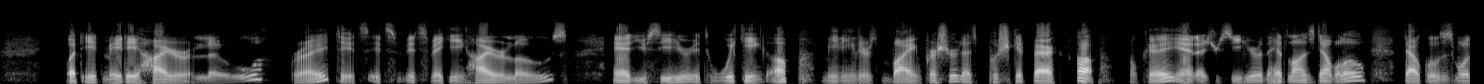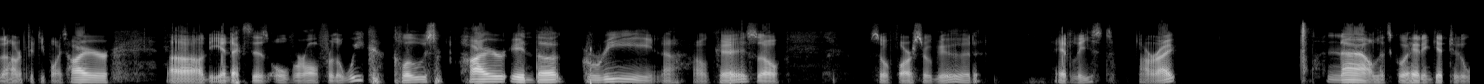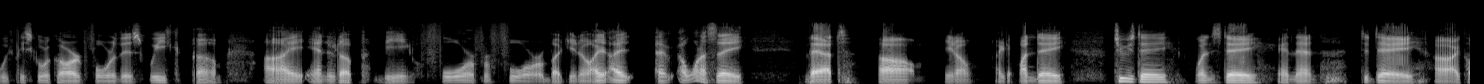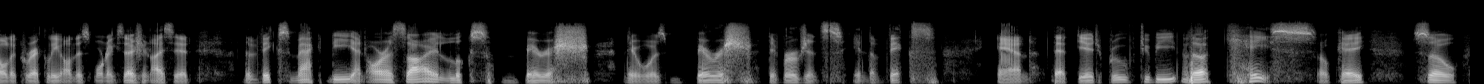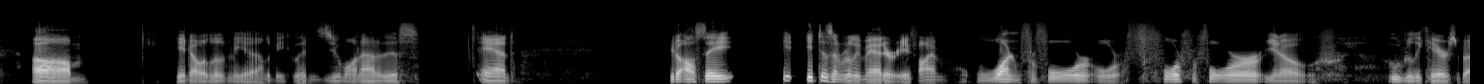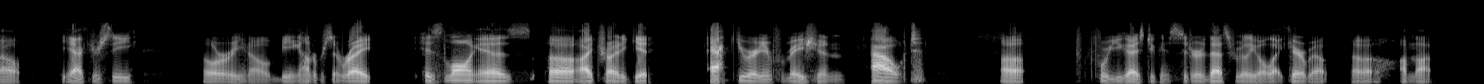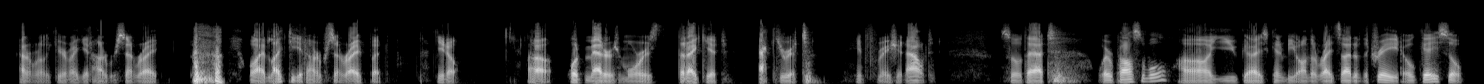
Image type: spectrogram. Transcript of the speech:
but it made a higher low right? It's it's it's making higher lows. And you see here it's wicking up, meaning there's buying pressure that's pushing it back up. Okay, and as you see here, the headlines down below, Dow closes more than 150 points higher. Uh, the indexes overall for the week closed higher in the green. Okay, so so far so good, at least. All right. Now let's go ahead and get to the weekly scorecard for this week. Um, I ended up being four for four. But you know, I I, I want to say that um, you know I get Monday, Tuesday, Wednesday, and then today uh, I called it correctly on this morning session. I said the VIX, MACD, and RSI looks bearish. There was bearish divergence in the VIX, and that did prove to be the case. Okay, so um, you know, let me uh, let me go ahead and zoom on out of this. And you know, I'll say it, it doesn't really matter if I'm one for four or four for four. You know, who really cares about the accuracy or you know being 100% right? As long as uh, I try to get accurate information out uh, for you guys to consider, that's really all I care about. Uh, I'm not. I don't really care if I get 100% right. well, I'd like to get 100% right, but you know, uh, what matters more is that I get accurate information out so that where possible, uh, you guys can be on the right side of the trade. Okay, so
